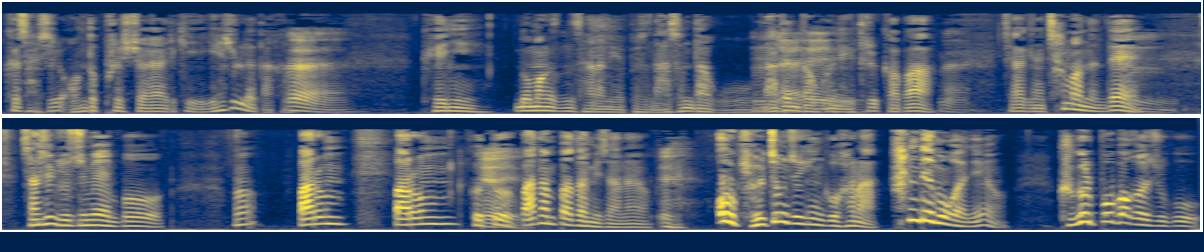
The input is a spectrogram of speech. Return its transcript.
그 사실 언더 프레셔야 이렇게 얘기해 줄래다가 네. 괜히 노망든 사람이 옆에서 나선다고 음, 나댄다고 그런 네. 얘기 들을까봐 네. 제가 그냥 참았는데 음. 사실 요즘에 뭐 어? 빠름 빠름 그것도 예. 빠담빠담이잖아요. 예. 어 결정적인 거 하나 한 대목 아니에요. 그걸 뽑아가지고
